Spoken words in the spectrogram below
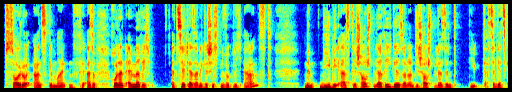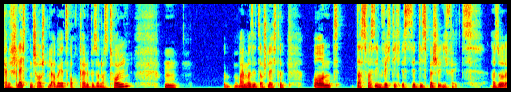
pseudo-ernst gemeinten Film. Also Roland Emmerich erzählt ja seine Geschichten wirklich ernst, nimmt nie die erste Schauspielerriege, sondern die Schauspieler sind, die, das sind jetzt keine schlechten Schauspieler, aber jetzt auch keine besonders tollen. Hm. Manchmal sind es auch schlechte. Und das, was ihm wichtig ist, sind die Special Effects. Also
